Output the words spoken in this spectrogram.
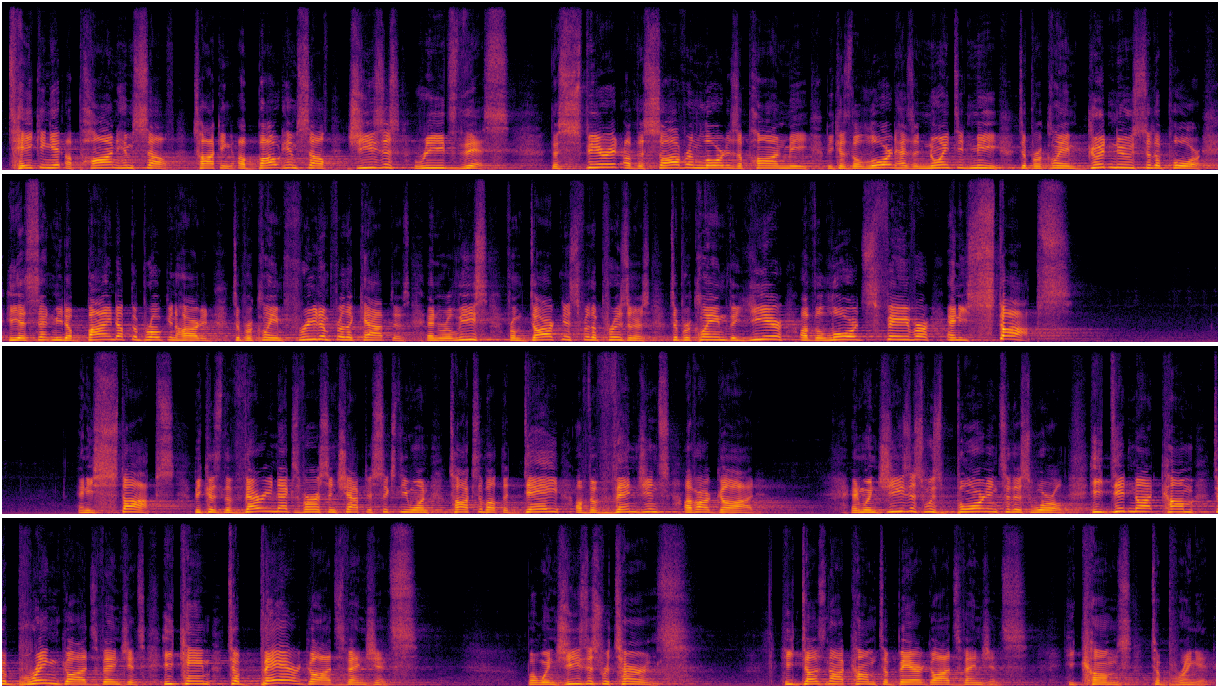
Taking it upon himself, talking about himself, Jesus reads this the Spirit of the sovereign Lord is upon me, because the Lord has anointed me to proclaim good news to the poor. He has sent me to bind up the brokenhearted, to proclaim freedom for the captives, and release from darkness for the prisoners, to proclaim the year of the Lord's favor. And he stops. And he stops because the very next verse in chapter 61 talks about the day of the vengeance of our God. And when Jesus was born into this world, he did not come to bring God's vengeance, he came to bear God's vengeance. But when Jesus returns, he does not come to bear God's vengeance, he comes to bring it.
